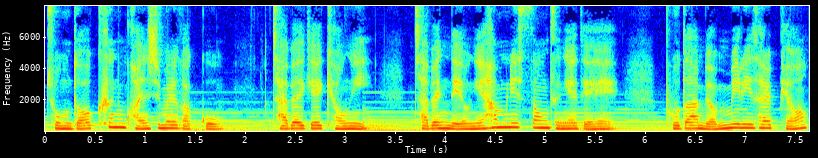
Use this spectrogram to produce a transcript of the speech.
좀 더 큰 관심을 갖고 자백의 경위, 자백 내용의 합리성 등에 대해 보다 면밀히 살펴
